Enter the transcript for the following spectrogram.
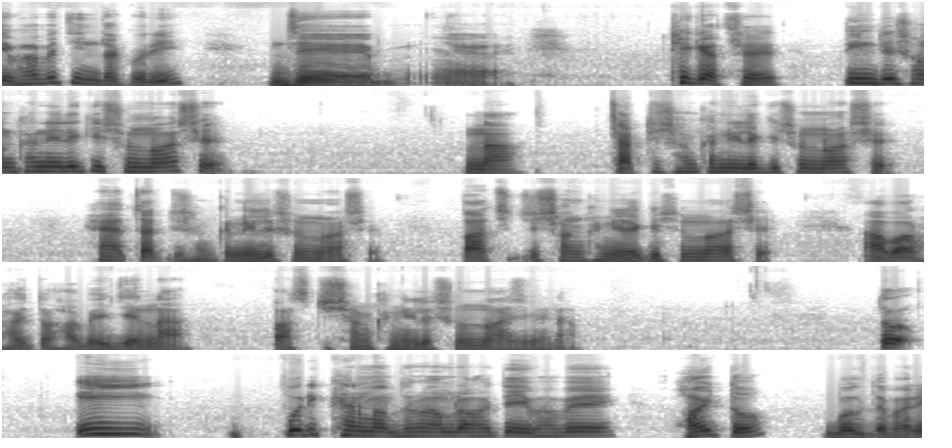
এইভাবে চিন্তা করি যে ঠিক আছে তিনটে সংখ্যা নিলে কি শূন্য আসে? না, চারটি সংখ্যা নিলে কি শূন্য আসে? হ্যাঁ চারটি সংখ্যা নিলে শূন্য আসে। পাঁচটি সংখ্যা নিলে কি শূন্য আসে? আবার হয়তো হবে যে না, পাঁচটি সংখ্যা নিলে শূন্য আসবে না। তো এই পরীক্ষার মাধ্যমে আমরা হয়তো এইভাবে হয়তো বলতে পারি,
